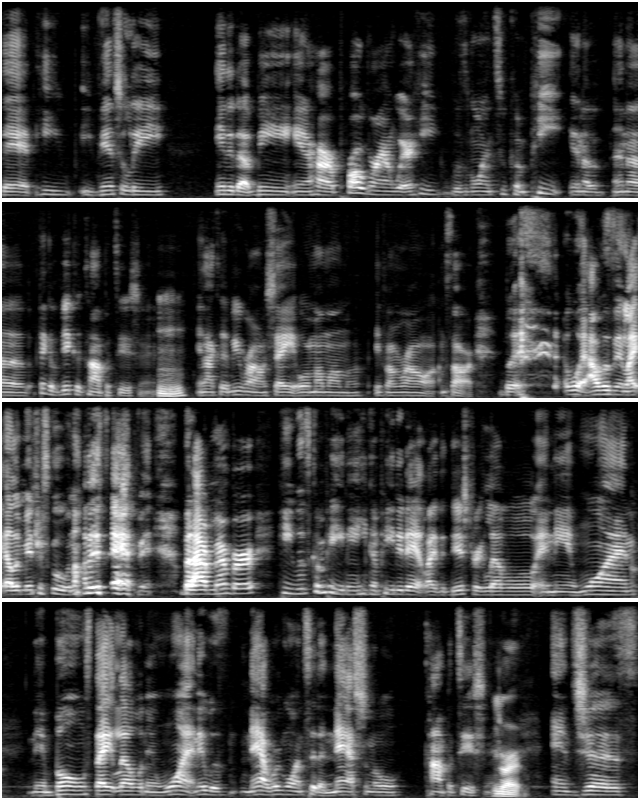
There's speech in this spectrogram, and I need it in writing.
That he eventually ended up being in her program where he was going to compete in a in a I think a VICA competition hmm and I could be wrong, Shay or my mama. If I'm wrong, I'm sorry. But what I was in like elementary school when all this happened. But I remember he was competing. He competed at like the district level and then won. Then boom, state level, then won. And it was now we're going to the national competition. Right. And just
